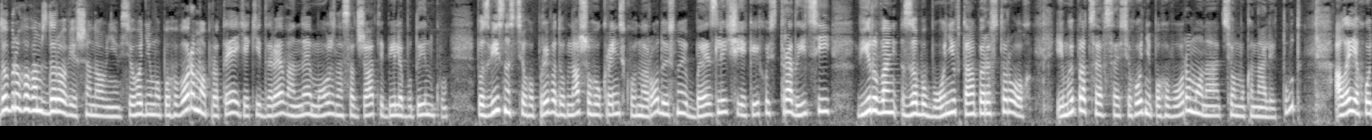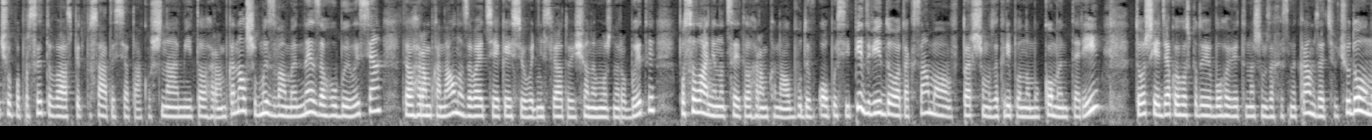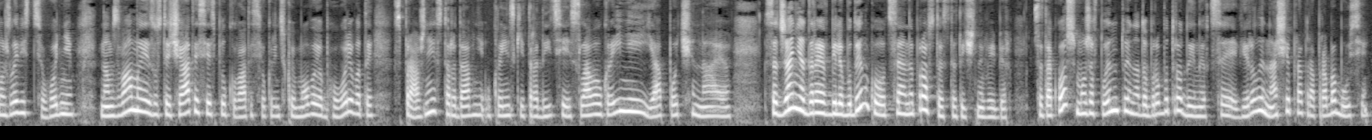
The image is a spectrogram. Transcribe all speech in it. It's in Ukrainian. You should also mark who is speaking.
Speaker 1: Доброго вам здоров'я, шановні! Сьогодні ми поговоримо про те, які дерева не можна саджати біля будинку. Бо, звісно, з цього приводу в нашого українського народу існує безліч якихось традицій, вірувань, забобонів та пересторог. І ми про це все сьогодні поговоримо на цьому каналі тут. Але я хочу попросити вас підписатися також на мій телеграм-канал, щоб ми з вами не загубилися. Телеграм-канал називається Яке сьогодні свято і що не можна робити. Посилання на цей телеграм-канал буде в описі під відео, так само в першому закріпленому коментарі. Тож я дякую Господові Богові та нашим захисникам за цю чудову можливість сьогодні нам з вами зустрічатися і спілкуватися українською мовою, обговорювати справжні стародавні українські традиції. Слава Україні! Я починаю. Саджання дерев біля будинку це не просто естетичний вибір. Це також може вплинути на добробут родини. В це вірили наші прапрапрабабусі.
